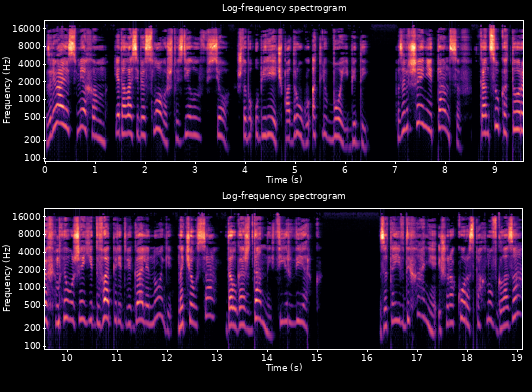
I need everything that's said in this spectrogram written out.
Заливаясь смехом, я дала себе слово, что сделаю все, чтобы уберечь подругу от любой беды. По завершении танцев, концу которых мы уже едва передвигали ноги, начался долгожданный фейерверк. Затаив дыхание и широко распахнув глаза,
